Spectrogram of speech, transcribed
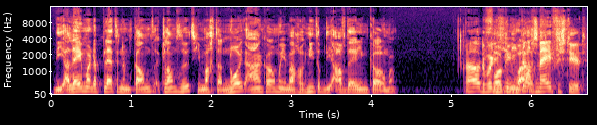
die alleen maar de platinum kant- klanten doet. Je mag daar nooit aankomen, je mag ook niet op die afdeling komen. Oh, er wordt Fucking die kast mee verstuurd.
